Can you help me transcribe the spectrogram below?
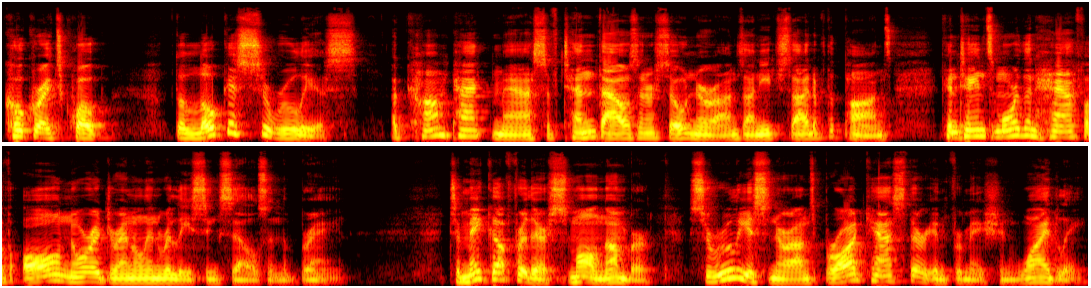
Koch writes, quote, The locus ceruleus a compact mass of 10,000 or so neurons on each side of the pons contains more than half of all noradrenaline releasing cells in the brain. To make up for their small number, ceruleus neurons broadcast their information widely.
